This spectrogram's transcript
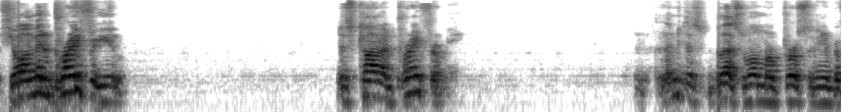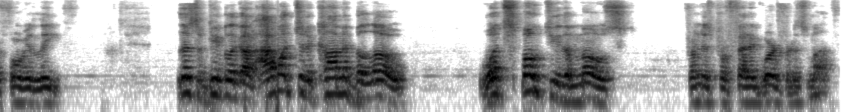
If you want me to pray for you, just come and pray for me. Let me just bless one more person here before we leave. Listen, people of God, I want you to comment below what spoke to you the most from this prophetic word for this month.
